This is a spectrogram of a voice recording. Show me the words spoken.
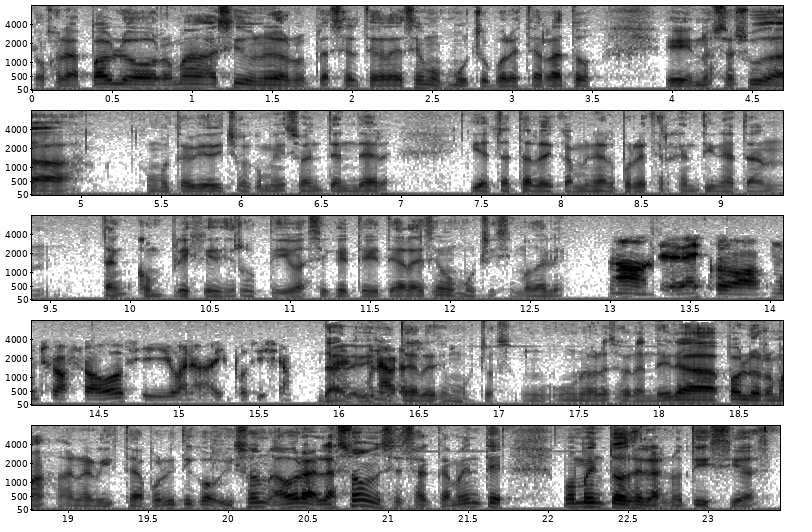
ojalá. Pablo Román, ha sido un enorme placer, te agradecemos mucho por este rato. Eh, nos ayuda, como te había dicho al comienzo, a entender y a tratar de caminar por esta Argentina tan, tan compleja y disruptiva. Así que te, te agradecemos muchísimo, dale. No, te agradezco mucho a vos y bueno, a disposición. Dale, Un viejo, te agradecemos mucho. Un, un abrazo grande. Era Pablo Román, analista político, y son ahora las 11 exactamente, momentos de las noticias.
